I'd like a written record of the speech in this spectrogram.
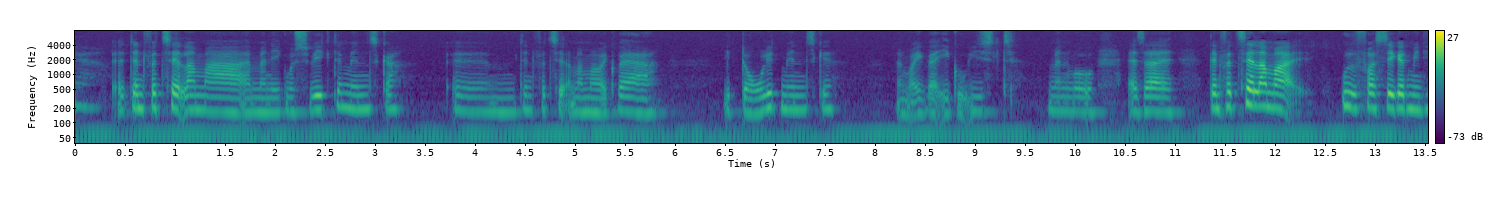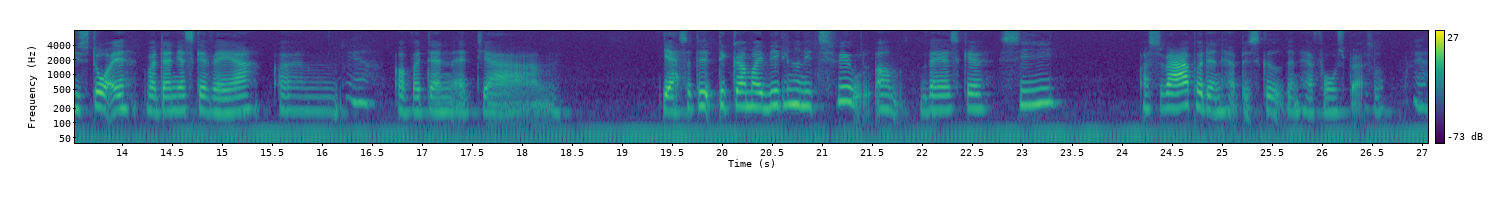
Yeah. Den fortæller mig, at man ikke må svigte mennesker. Øhm, den fortæller mig, at man må ikke være et dårligt menneske. Man må ikke være egoist. Man må, altså, den fortæller mig ud fra sikkert min historie, hvordan jeg skal være, øhm, yeah. og hvordan at jeg... Ja, så det, det gør mig i virkeligheden i tvivl om, hvad jeg skal sige og svare på den her besked, den her forspørgsel. Ja.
